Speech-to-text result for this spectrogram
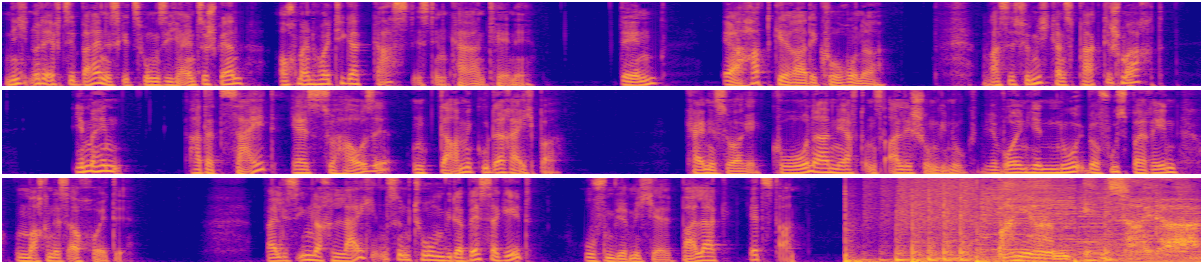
Nicht nur der FC Bayern ist gezwungen, sich einzusperren, auch mein heutiger Gast ist in Quarantäne. Denn er hat gerade Corona. Was es für mich ganz praktisch macht, immerhin hat er Zeit, er ist zu Hause und damit gut erreichbar. Keine Sorge, Corona nervt uns alle schon genug. Wir wollen hier nur über Fußball reden und machen es auch heute. Weil es ihm nach leichten Symptomen wieder besser geht, rufen wir Michael Ballack jetzt an. Bayern Insider,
